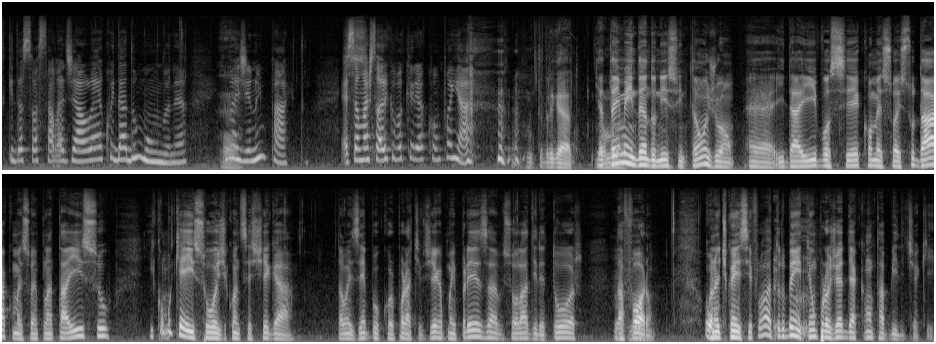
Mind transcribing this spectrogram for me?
aqui da sua sala de aula é cuidar do mundo, né? É. Imagina o impacto. Essa é uma história que eu vou querer acompanhar. Muito obrigado. E Vamos até lá. emendando nisso, então, João, é, e daí você começou a estudar, começou a implantar isso. E como que é isso hoje, quando você chega, dá um exemplo corporativo, chega para uma empresa, sou lá diretor da Uhum. Fórum. Quando eu te conheci, falou, ah, tudo bem, tem um projeto de accountability aqui.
